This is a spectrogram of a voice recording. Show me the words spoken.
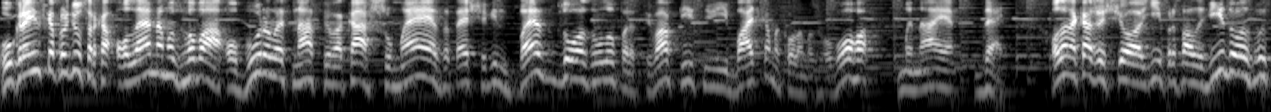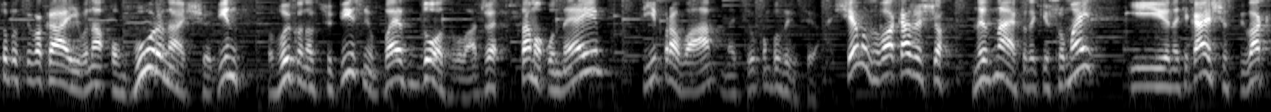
Українська продюсерка Олена Мозгова обурилась на співака Шумея за те, що він без дозволу переспівав пісню її батька Миколи Мозгового Минає день. Олена каже, що їй прислали відео з виступу співака, і вона обурена, що він виконав цю пісню без дозволу, адже саме у неї всі права на цю композицію. А ще Мозгова каже, що не знає, хто такий Шумей, і натякає, що співак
